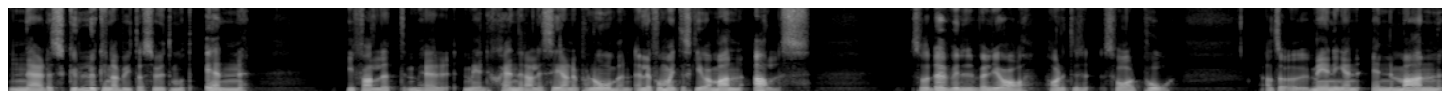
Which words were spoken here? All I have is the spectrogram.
när det skulle kunna bytas ut mot en i fallet med, med generaliserande pronomen? Eller får man inte skriva man alls? Så det vill väl jag ha lite svar på. Alltså meningen en man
